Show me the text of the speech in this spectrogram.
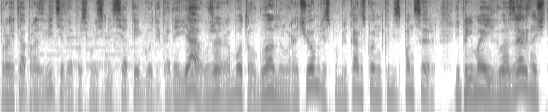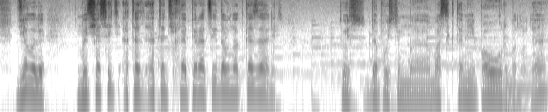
про этап развития, допустим, 80-е годы, когда я уже работал главным врачом республиканского онкодиспансера. И при моих глазах, значит, делали... Мы сейчас от, от этих операций давно отказались. То есть, допустим, э, мастектомия по Урбану, да?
